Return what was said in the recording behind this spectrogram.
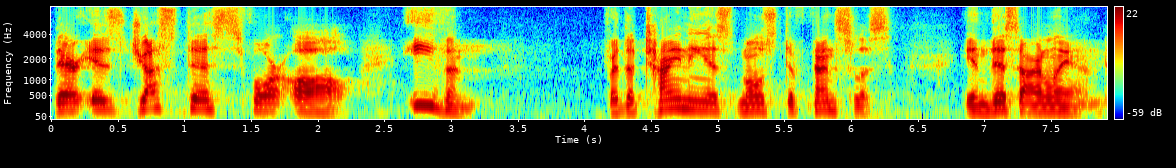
there is justice for all, even for the tiniest, most defenseless in this our land.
